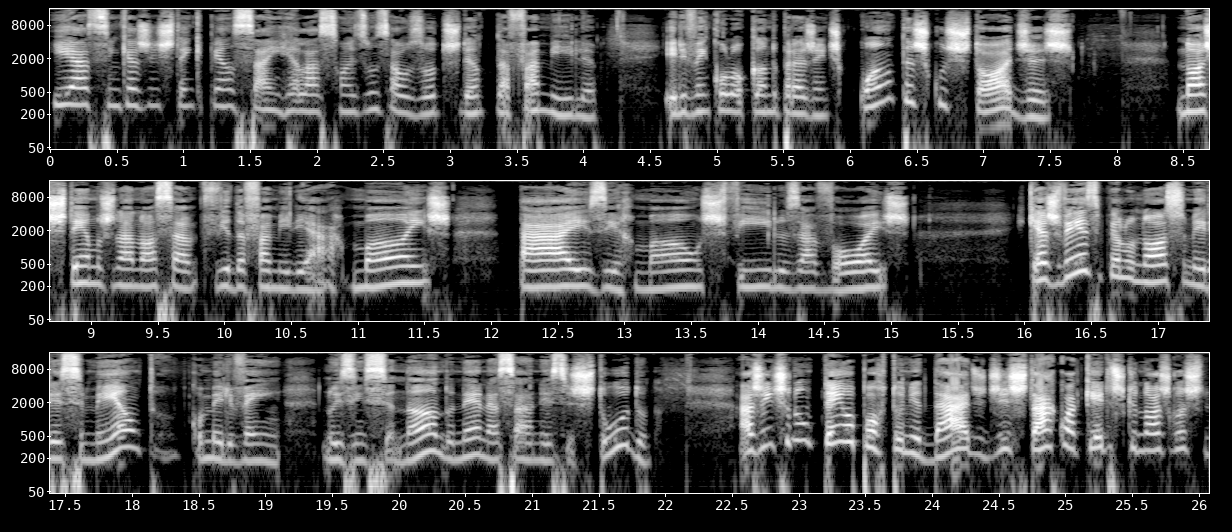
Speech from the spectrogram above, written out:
E é assim que a gente tem que pensar em relações uns aos outros dentro da família. Ele vem colocando para a gente quantas custódias nós temos na nossa vida familiar mães, pais, irmãos, filhos, avós, que às vezes pelo nosso merecimento, como ele vem nos ensinando, né, nessa nesse estudo, a gente não tem oportunidade de estar com aqueles que nós gost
